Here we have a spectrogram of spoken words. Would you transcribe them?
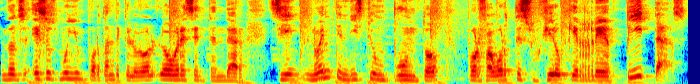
Entonces, eso es muy importante que lo logres entender. Si no entendiste un punto, por favor te sugiero que repitas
